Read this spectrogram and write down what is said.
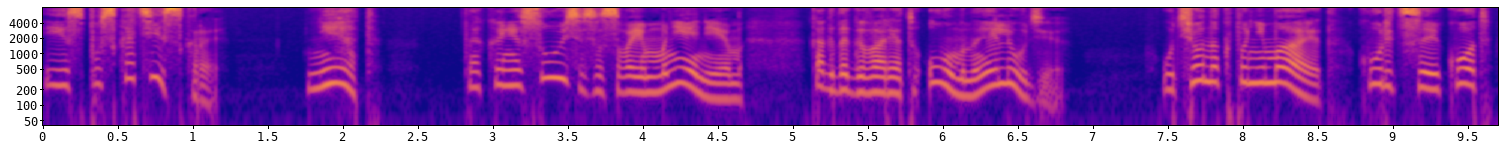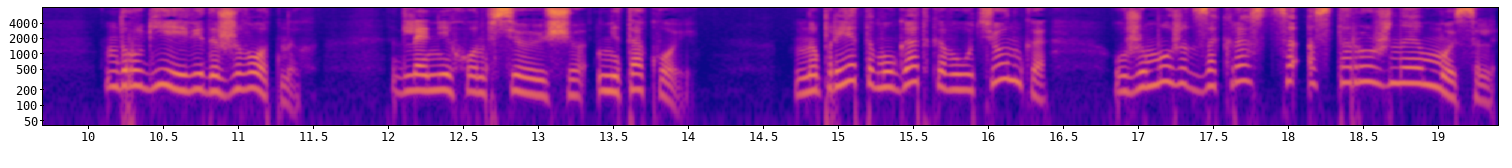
и спускать искры? Нет. Так и не суйся со своим мнением, когда говорят умные люди. Утенок понимает, курица и кот другие виды животных. Для них он все еще не такой. Но при этом у гадкого утенка уже может закрасться осторожная мысль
